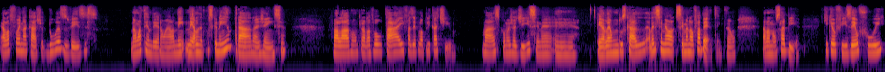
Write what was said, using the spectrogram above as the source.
Ela foi na caixa duas vezes, não atenderam ela, nem, ela não conseguiu nem entrar na agência. Falavam para ela voltar e fazer pelo aplicativo. Mas, como eu já disse, né, é, ela é um dos casos, ela é semi-analfabeta, então ela não sabia. O que, que eu fiz? Eu fui,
